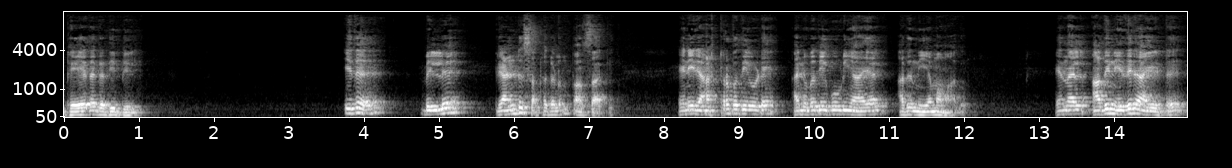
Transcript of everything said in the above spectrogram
ഭേദഗതി ബിൽ. ഇത് ബില്ല് രണ്ട് സഭകളും പാസാക്കി ഇനി രാഷ്ട്രപതിയുടെ അനുമതി കൂടിയായാൽ അത് നിയമമാകും. എന്നാൽ അതിനെതിരായിട്ട്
